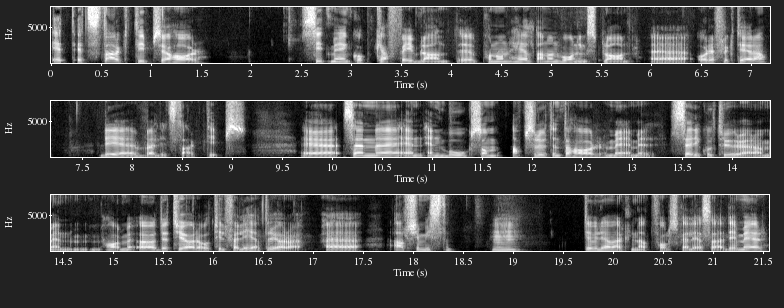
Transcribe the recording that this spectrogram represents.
Ett, ett starkt tips jag har. Sitt med en kopp kaffe ibland eh, på någon helt annan våningsplan eh, och reflektera. Det är ett väldigt starkt tips. Eh, sen eh, en, en bok som absolut inte har med, med seriekultur att göra, men har med ödet att göra och tillfälligheter att göra. Alkemisten. Mm. Det vill jag verkligen att folk ska läsa. Det är mer,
